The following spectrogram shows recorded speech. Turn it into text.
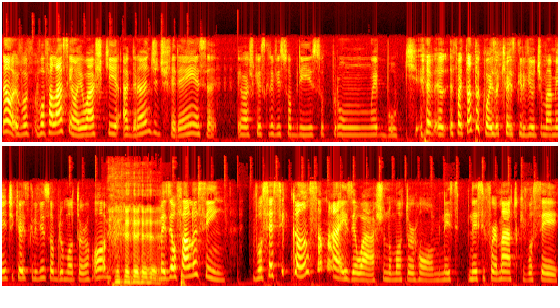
Não, eu vou, vou falar assim, ó. Eu acho que a grande diferença. Eu acho que eu escrevi sobre isso para um e-book. Foi tanta coisa que eu escrevi ultimamente que eu escrevi sobre o motorhome. Mas eu falo assim, você se cansa mais, eu acho, no motorhome, nesse, nesse formato que você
